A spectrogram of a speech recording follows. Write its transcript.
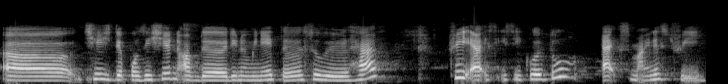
uh, change the position of the denominator. So, we will have 3x is equal to x minus 3.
